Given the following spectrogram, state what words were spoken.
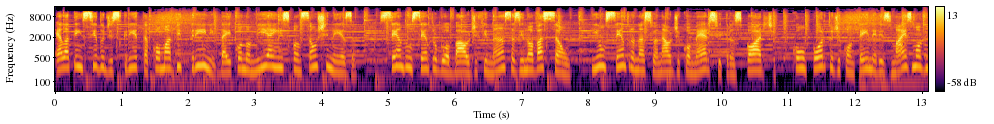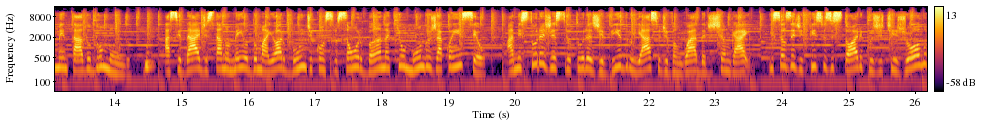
Ela tem sido descrita como a vitrine da economia em expansão chinesa, sendo um centro global de finanças e inovação e um centro nacional de comércio e transporte, com o porto de contêineres mais movimentado do mundo. A cidade está no meio do maior boom de construção urbana que o mundo já conheceu. A mistura de estruturas de vidro e aço de vanguarda de Xangai e seus edifícios históricos de tijolo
